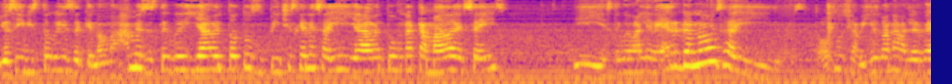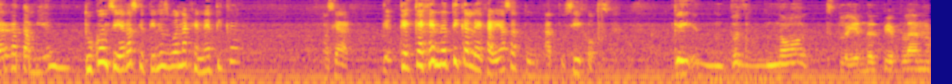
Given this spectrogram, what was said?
Yo sí he visto, güey, de que no mames, este güey ya aventó tus pinches genes ahí, ya aventó una camada de seis. Y este güey vale verga, ¿no? O sea, y pues todos los chavillos van a valer verga también. ¿Tú consideras que tienes buena genética? O sea, ¿qué, qué- qué genética le dejarías a, tu, a tus hijos? Que, pues no... Excluyendo el pie plano.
